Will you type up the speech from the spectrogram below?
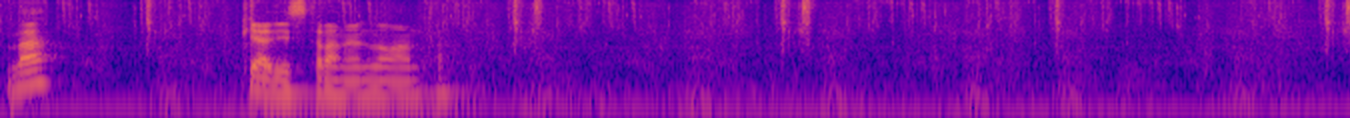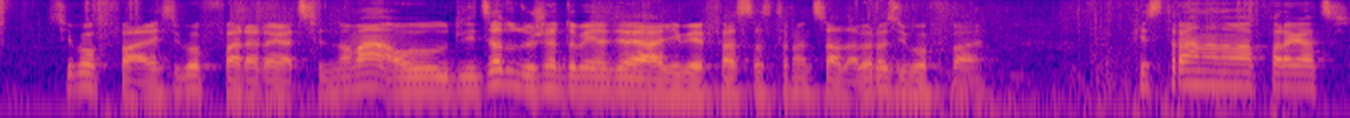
Beh Che ha di strano il 90? Si può fare, si può fare ragazzi. Il 90... Ho utilizzato 200 materiali per fare sta stronzata Però si può fare. Che strana la mappa ragazzi.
